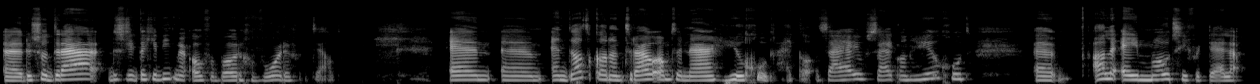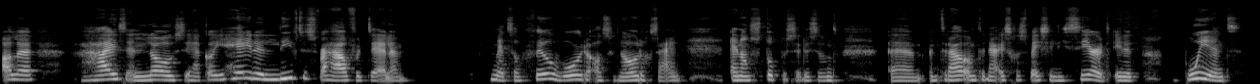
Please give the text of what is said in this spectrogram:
Uh, dus zodra, dus dat je niet meer overbodige woorden vertelt. En, um, en dat kan een trouwambtenaar heel goed. Hij, kan, zij of zij kan heel goed uh, alle emotie vertellen, alle highs en lows. Hij kan je hele liefdesverhaal vertellen. Met zoveel woorden als nodig zijn. En dan stoppen ze. Dus want um, een trouwambtenaar is gespecialiseerd in het boeiend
